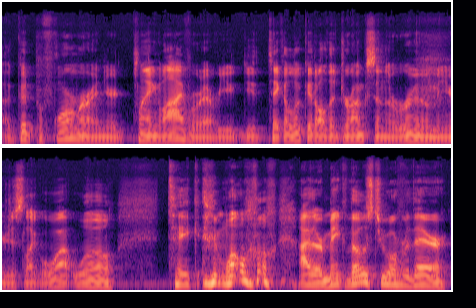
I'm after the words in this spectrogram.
a, good performer and you're playing live or whatever. You, you take a look at all the drunks in the room and you're just like what will take what will either make those two over there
